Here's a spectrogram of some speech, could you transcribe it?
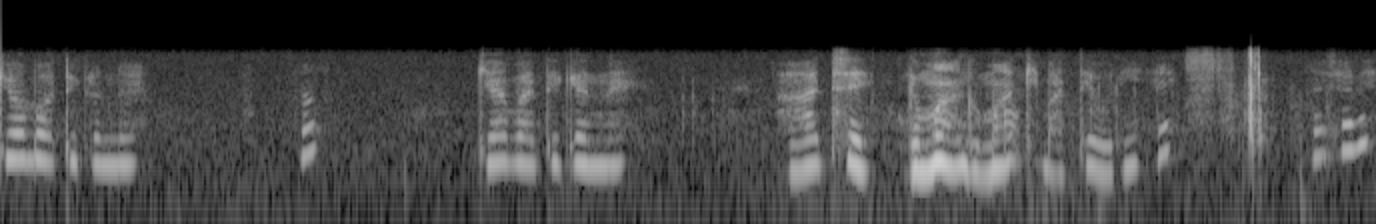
क्या बातें करना है हाँ क्या बातें करना है हाथ से घुमा घुमा के बातें हो रही हैं हाँ शरीर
